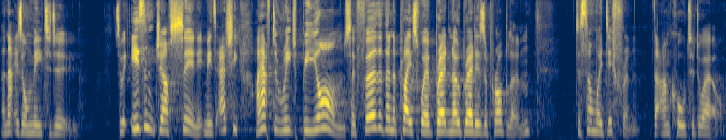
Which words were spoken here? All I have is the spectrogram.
And that is on me to do. So it isn't just sin. It means actually I have to reach beyond, so further than a place where bread, no bread is a problem, to somewhere different that I'm called to dwell.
